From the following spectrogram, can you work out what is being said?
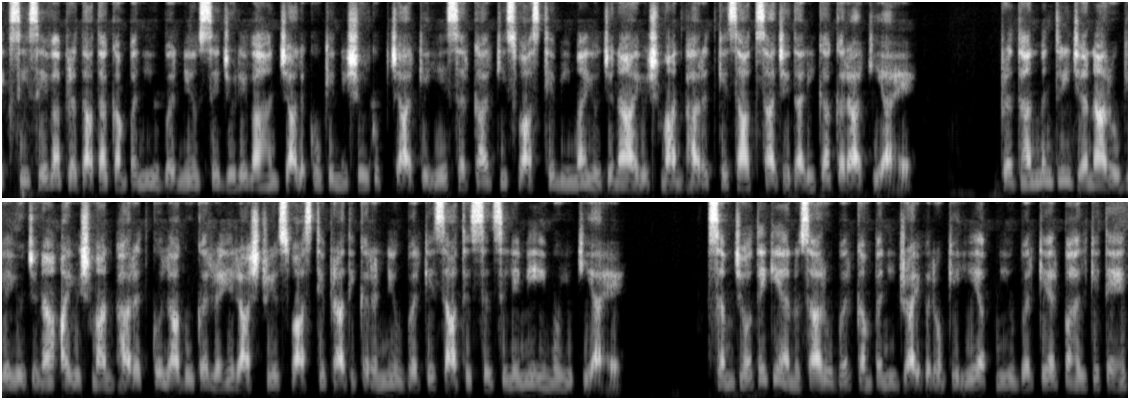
टैक्सी सेवा प्रदाता कंपनी उबर ने उससे जुड़े वाहन चालकों के निशुल्क उपचार के लिए सरकार की स्वास्थ्य बीमा योजना आयुष्मान भारत के साथ साझेदारी का करार किया है। प्रधानमंत्री जन आरोग्य योजना आयुष्मान भारत को लागू कर रहे राष्ट्रीय स्वास्थ्य प्राधिकरण ने उबर के साथ इस सिलसिले में एमओयू किया है। समझौते के अनुसार उबर कंपनी ड्राइवरों के लिए अपनी उबर केयर पहल के तहत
